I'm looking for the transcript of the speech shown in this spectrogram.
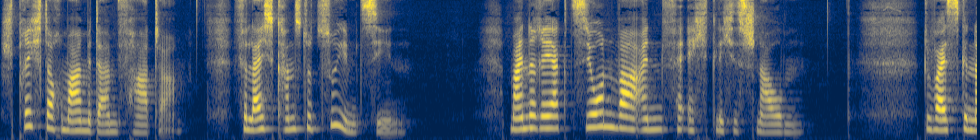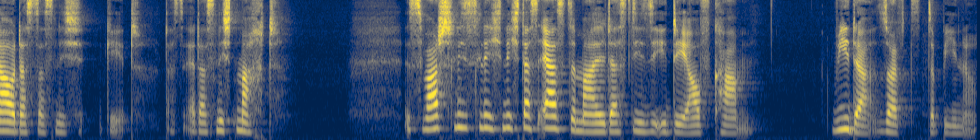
Sprich doch mal mit deinem Vater. Vielleicht kannst du zu ihm ziehen. Meine Reaktion war ein verächtliches Schnauben. Du weißt genau, dass das nicht geht, dass er das nicht macht. Es war schließlich nicht das erste Mal, dass diese Idee aufkam. Wieder seufzte Biene.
